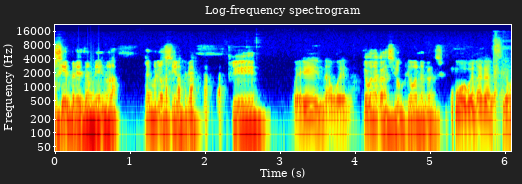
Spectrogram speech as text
Siempre también, ¿ah? Dámelo siempre. Buena, buena. Qué buena canción, qué buena canción. Muy buena canción.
